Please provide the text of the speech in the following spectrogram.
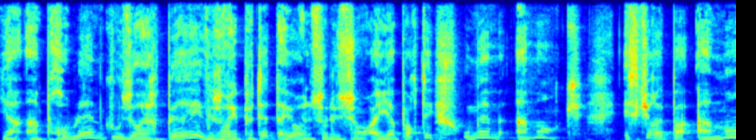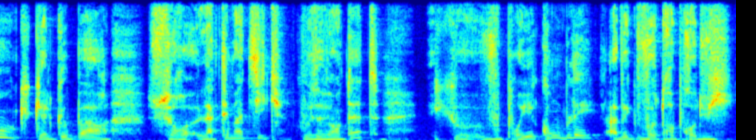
il y a un problème que vous aurez repéré et vous aurez peut-être d'ailleurs une solution à y apporter, ou même un manque. Est-ce qu'il n'y aurait pas un manque quelque part sur la thématique que vous avez en tête et que vous pourriez combler avec votre produit?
